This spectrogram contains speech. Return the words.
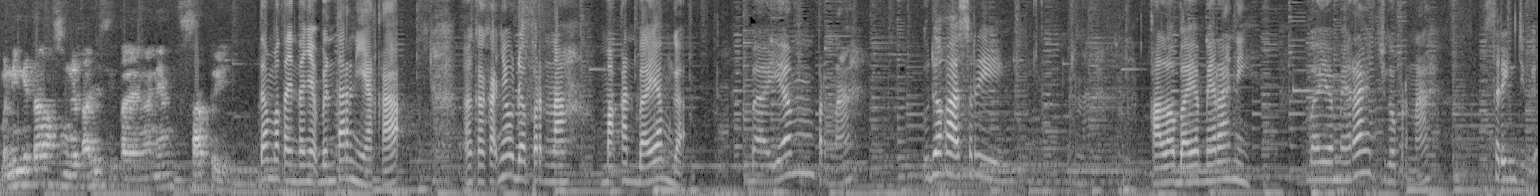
Mending kita langsung lihat aja sih tayangan yang satu ya. Kita mau tanya-tanya bentar nih ya kak Eh, Kakaknya udah pernah makan bayam nggak? Bayam pernah, Udah kak sering Pernah Kalau bayam merah nih bayam merah juga pernah, Sering juga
